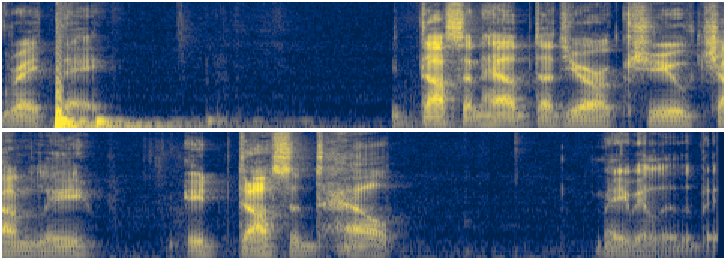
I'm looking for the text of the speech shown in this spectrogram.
great day. It doesn't help that you're cute, Chun-Li it doesn't help. Maybe a little bit.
